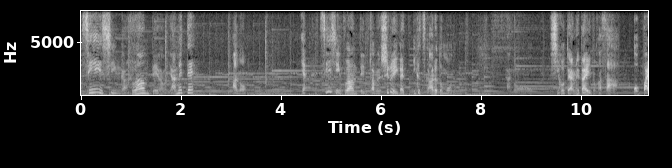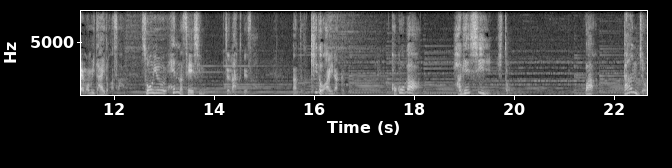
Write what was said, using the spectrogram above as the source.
精神が不安定なのやめて。あの、精神不安定って多分種類がいくつかあると思うの。あの、仕事辞めたいとかさ、おっぱい揉みたいとかさ、そういう変な精神じゃなくてさ、なんていうの、喜怒哀楽。ここが激しい人は男女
